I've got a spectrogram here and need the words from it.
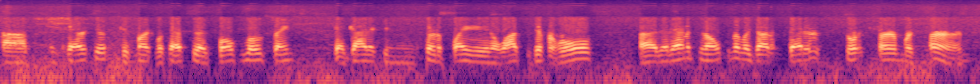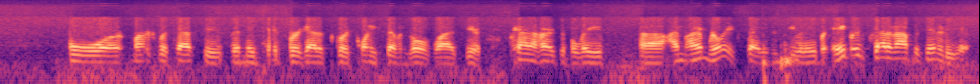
um, and character because Mark Letestu has both of those things. a guy that can sort of play in lots of different roles. Uh, that Edmonton ultimately got a better short-term return for Mark Letestu than they did for a guy that scored 27 goals last year. It's kind of hard to believe. Uh, I'm, I'm really excited to see what Aberg's. Aberg's got an opportunity here.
